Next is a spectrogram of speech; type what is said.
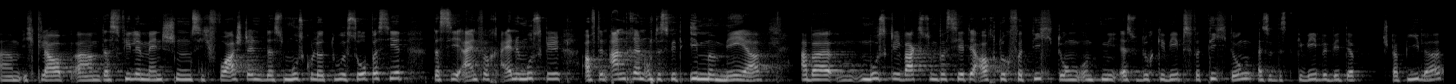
Ähm, ich glaube, ähm, dass viele Menschen sich vorstellen, dass Muskulatur so passiert, dass sie einfach einen Muskel auf den anderen und es wird immer mehr. Aber Muskelwachstum passiert ja auch durch Verdichtung und also durch Gewebsverdichtung. Also das Gewebe wird ja stabiler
